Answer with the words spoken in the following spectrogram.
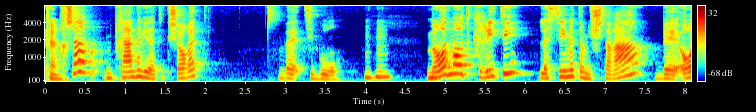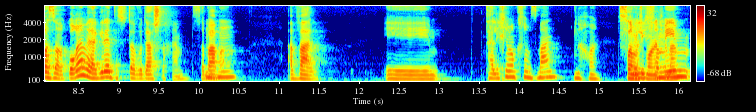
כן. עכשיו, מבחינת נגיד התקשורת וציבור, מהמם. מאוד מאוד קריטי לשים את המשטרה באור הזרקורים ולהגיד להם, תעשו את העבודה שלכם, סבבה. מהמם. אבל אה, תהליכים לוקחים זמן, נכון. 28 שנה. ולפעמים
